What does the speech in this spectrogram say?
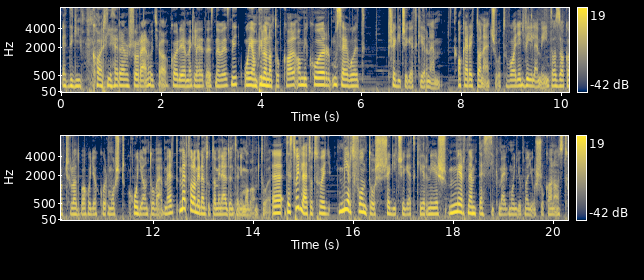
eddigi karrierem során, hogyha karriernek lehet ezt nevezni, olyan pillanatokkal, amikor muszáj volt segítséget kérnem akár egy tanácsot, vagy egy véleményt azzal kapcsolatban, hogy akkor most hogyan tovább, mert, mert valami nem tudtam én eldönteni magamtól. Te ezt hogy látod, hogy miért fontos segítséget kérni, és miért nem teszik meg mondjuk nagyon sokan azt.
